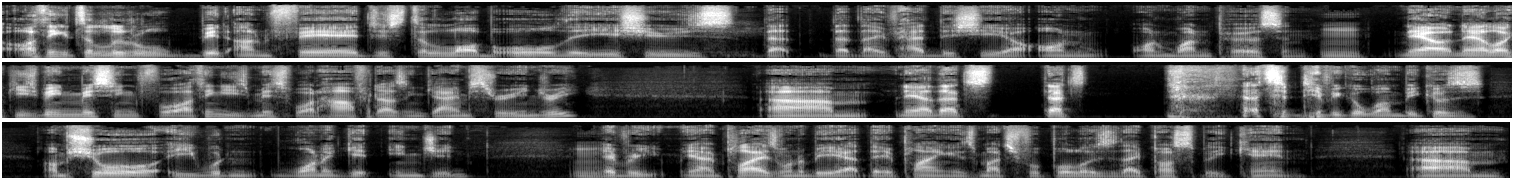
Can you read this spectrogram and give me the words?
I think it's a little bit unfair just to lob all the issues that, that they've had this year on on one person. Now, now, like he's been missing for I think he's missed what half a dozen games through injury. Um, now that's that's that's a difficult one because I'm sure he wouldn't want to get injured. Every you know players want to be out there playing as much football as they possibly can. Um,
